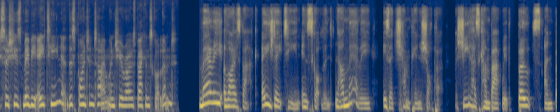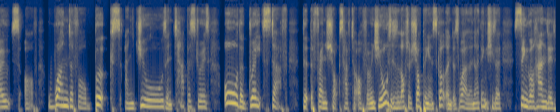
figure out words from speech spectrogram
So she's maybe 18 at this point in time when she arrives back in Scotland? Mary arrives back, aged 18, in Scotland. Now, Mary is a champion shopper she has come back with boats and boats of wonderful books and jewels and tapestries, all the great stuff that the French shops have to offer. And she also does a lot of shopping in Scotland as well. And I think she's a single handed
